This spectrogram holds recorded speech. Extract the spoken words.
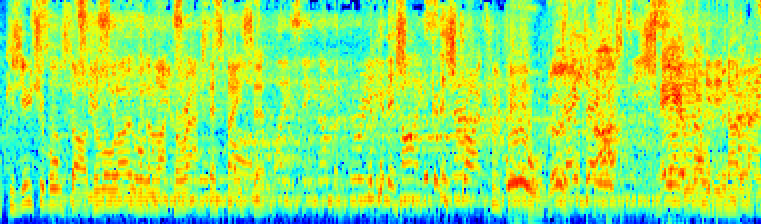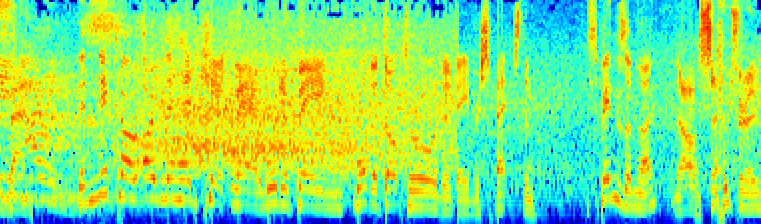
At the back. Because YouTube All Stars are all over them like a rash. Let's face it. Look at this! Look at this strike from Filly. Ooh, JJ shot. was Damn, that stranded in would've no been man's land. The Niko over the head kick there would have been what the doctor ordered. He respects them. Spins them though. Oh, so true.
